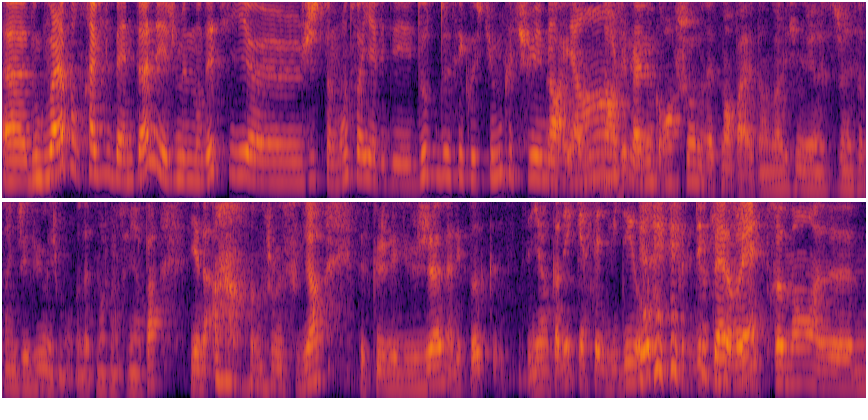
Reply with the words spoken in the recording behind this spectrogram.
Euh, donc voilà pour Travis Benton et je me demandais si euh, justement toi il y avait d'autres de ces costumes que tu aimais Non, bien. a- non j'ai que- pas vu grand chose honnêtement. Enfin, dans, dans les films, j'en ai certains que j'ai vus, mais je honnêtement, je m'en souviens pas. Il y en a un dont je me souviens parce que je l'ai vu jeune à l'époque. Il y a encore des cassettes vidéo, des Tout petits enregistrements. euh,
